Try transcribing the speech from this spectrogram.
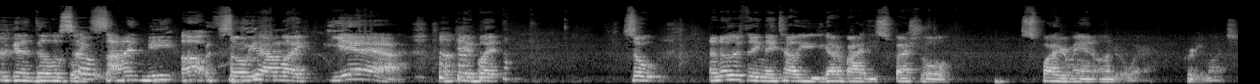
Again, Dylan's So- like, sign me up. So yeah, I'm like, yeah, okay, but so another thing they tell you, you got to buy these special Spider-Man underwear, pretty much.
